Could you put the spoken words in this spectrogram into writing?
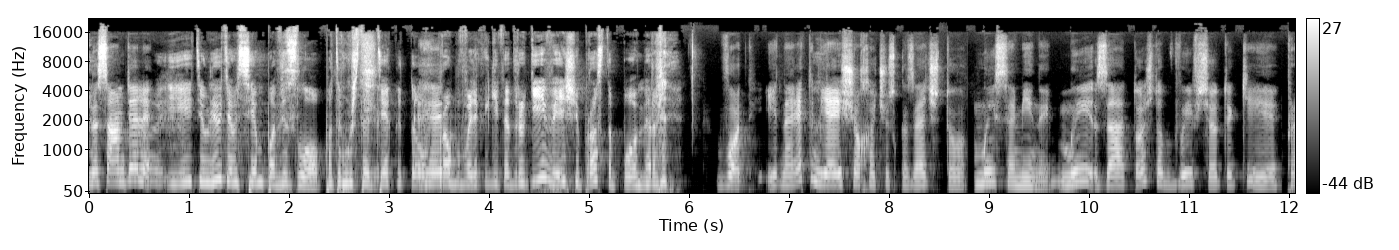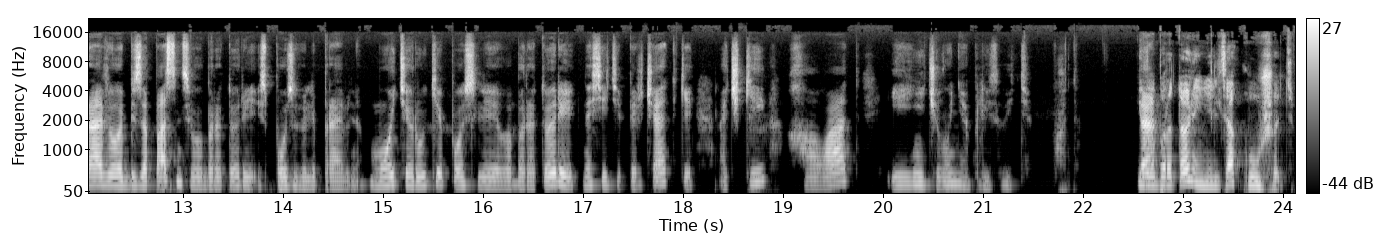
На самом деле... И этим людям всем повезло, потому что те, кто это... пробовали какие-то другие вещи, просто померли. Вот, и на этом я еще хочу сказать, что мы с Аминой, мы за то, чтобы вы все-таки правила безопасности в лаборатории использовали правильно. Мойте руки после лаборатории, носите перчатки, очки, халат и ничего не облизывайте. Вот. И да? в лаборатории нельзя кушать.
